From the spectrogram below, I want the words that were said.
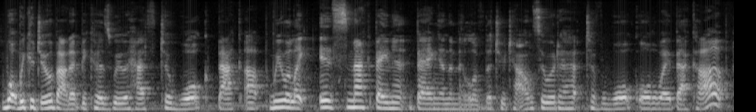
what we could do about it because we would have to walk back up. We were like it's smack bang, bang in the middle of the two towns, so we would have to walk all the way back up.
